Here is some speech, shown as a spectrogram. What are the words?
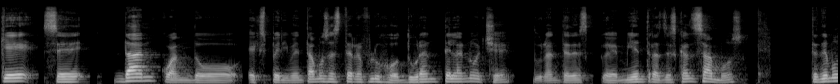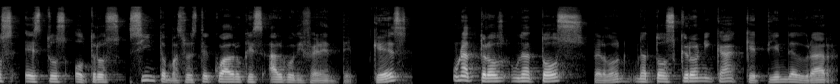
que se dan cuando experimentamos este reflujo durante la noche, durante eh, mientras descansamos, tenemos estos otros síntomas o este cuadro que es algo diferente, que es una tos, una tos, perdón, una tos crónica que tiende a durar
